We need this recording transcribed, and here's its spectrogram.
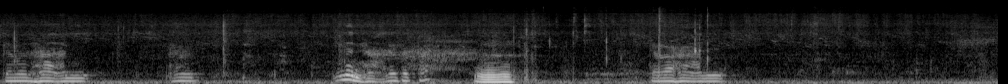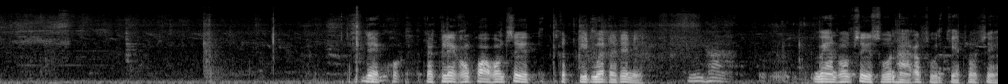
แต่ว่าหาอันนี้ให้เล่นหาได้สักพักอืมแต่ว่าหานี่ เลขจากเลขของพ่อผมซื้อก็ติดเมื่อได้นี่ศูนย์ห้าแม่นผมซื้อศูนย์หากับศูนย์เจ็ดผมซื้อ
